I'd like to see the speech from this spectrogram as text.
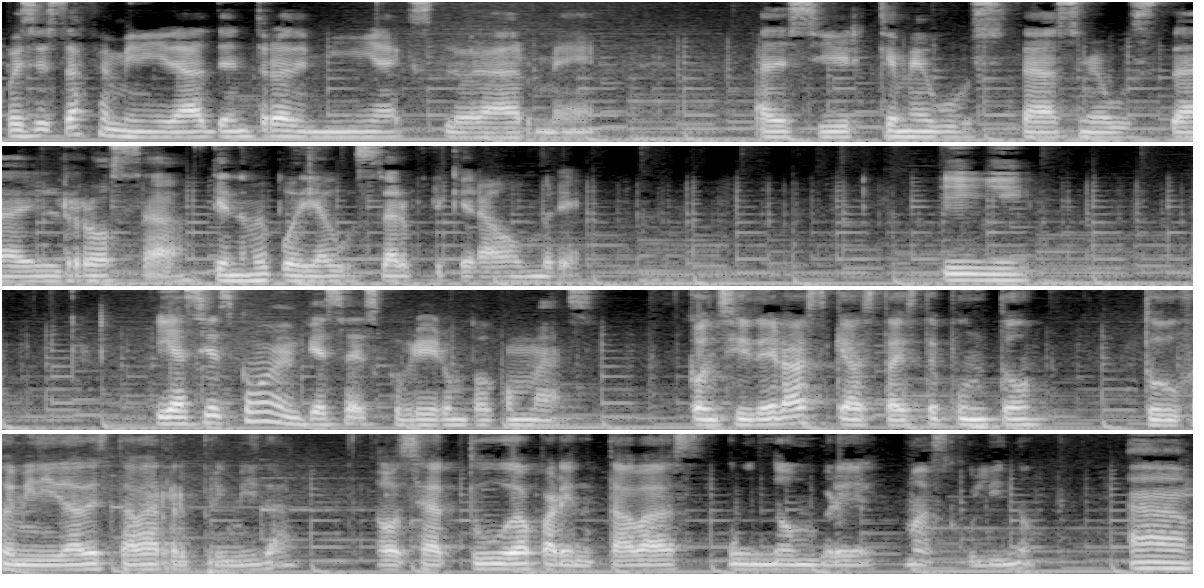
pues esta feminidad dentro de mí, a explorarme, a decir que me gusta, si me gusta el rosa, que no me podía gustar porque era hombre. Y, y así es como me empiezo a descubrir un poco más. ¿Consideras que hasta este punto tu feminidad estaba reprimida? O sea, tú aparentabas un hombre masculino. Ah,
